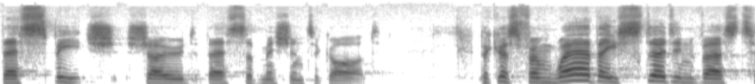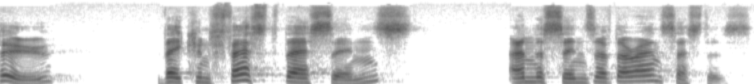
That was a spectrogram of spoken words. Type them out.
their speech showed their submission to God. Because from where they stood in verse 2, they confessed their sins and the sins of their ancestors.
